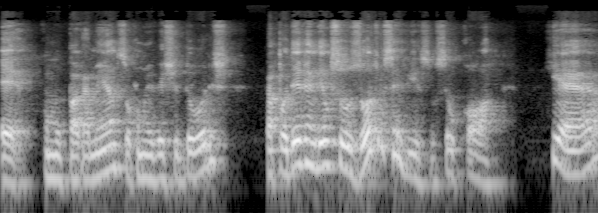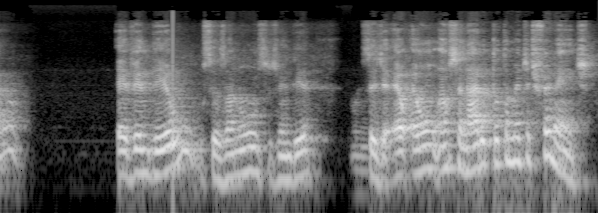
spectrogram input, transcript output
é, como pagamentos ou como investidores, para poder vender os seus outros serviços, o seu core, que é é vender os seus anúncios, vender. Ou seja, é, é, um, é um cenário totalmente diferente.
